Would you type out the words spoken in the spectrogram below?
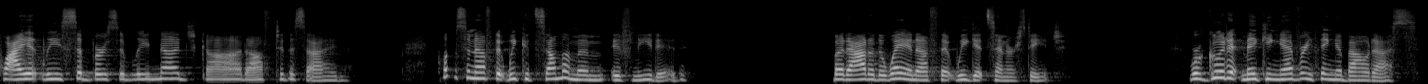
quietly, subversively nudge God off to the side, close enough that we could summon him if needed, but out of the way enough that we get center stage. We're good at making everything about us.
